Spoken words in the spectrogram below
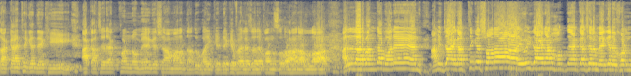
তাকায় থেকে দেখি, আকাশের এক খণ্ড মেঘ এসে আমার দাদু ভাইকে ডেকে ফেলেছে রে কনসবাহান আল্লাহ আল্লাহর বান্দা বলেন, আমি জায়গার থেকে সরাই, ওই জায়গার মধ্যে আকাশের মেঘের খণ্ড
